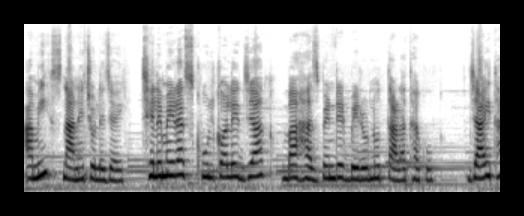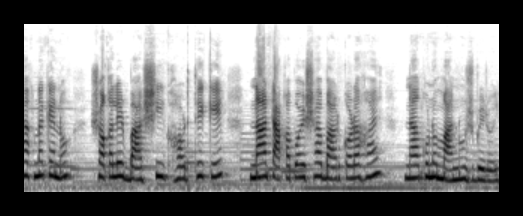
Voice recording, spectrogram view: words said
আমি স্নানে চলে যাই। ছেলেমেয়েরা স্কুল, কলেজ যাক বা হাজব্যান্ডের বেরোনোর তাড়া থাকুক, যাই থাক না কেন, সকালের বাসি ঘর থেকে না টাকা পয়সা বার করা হয়, না কোনো মানুষ বেরোয়।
